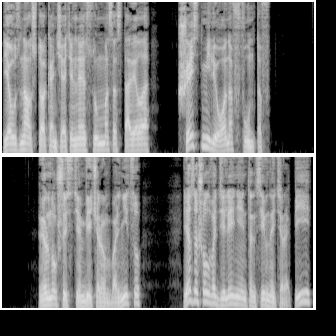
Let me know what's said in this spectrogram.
я узнал, что окончательная сумма составила 6 миллионов фунтов. Вернувшись тем вечером в больницу, я зашел в отделение интенсивной терапии,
